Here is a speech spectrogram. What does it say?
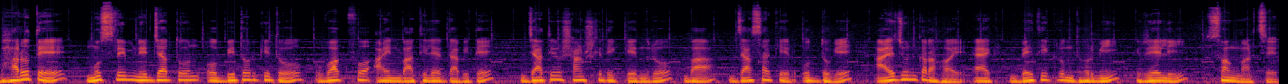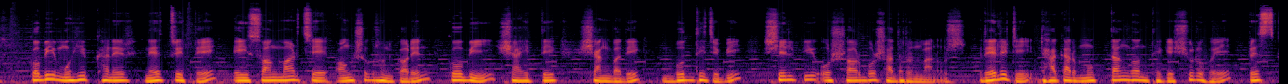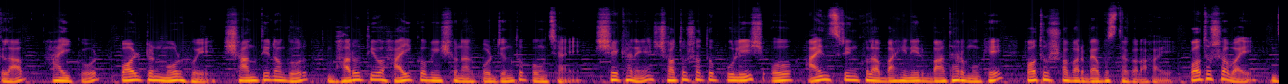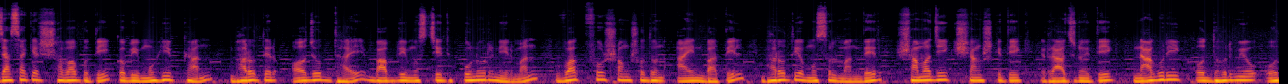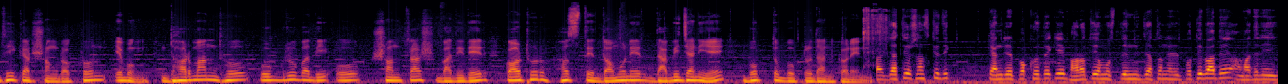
ভারতে মুসলিম নির্যাতন ও বিতর্কিত ওয়াকফ আইন বাতিলের দাবিতে জাতীয় সাংস্কৃতিক কেন্দ্র বা জাসাকের উদ্যোগে আয়োজন করা হয় এক ব্যতিক্রমধর্মী র্যালি সং মার্চের কবি মুহিব খানের নেতৃত্বে এই সংমার্চে অংশগ্রহণ করেন কবি, সাহিত্যিক, সাংবাদিক, বুদ্ধিজীবী, শিল্পী ও সর্বসাধারণ মানুষ। র্যালিটি ঢাকার মুক্তাঙ্গন থেকে শুরু হয়ে প্রেস ক্লাব হাইকোর্ট পল্টন মোড় হয়ে শান্তিনগর ভারতীয় হাই কমিশনার পর্যন্ত পৌঁছায়। সেখানে শত শত পুলিশ ও আইন শৃঙ্খলা বাহিনীর বাধার মুখে পথসভার ব্যবস্থা করা হয়। পথসভায় জাসাকের সভাপতি কবি মুহিব খান ভারতের অযোধ্যায় বাবরি মসজিদ পুনর্নির্মাণ, ওয়াকফ সংশোধন আইন বাতিল, ভারতীয় মুসলমানদের সামাজিক, সাংস্কৃতিক, রাজনৈতিক নাগরিক ও ধর্মীয় অধিকার সংরক্ষণ এবং ধর্মান্ধ, উগ্রবাদী ও সন্ত্রাসবাদীদের কঠোর হস্তে দমনের দাবি জানিয়ে বক্তব্য প্রদান করেন। জাতীয় সাংস্কৃতিক কেন্দ্রের পক্ষ থেকে ভারতীয় মুসলিম নির্যাতনের প্রতিবাদে আমাদের এই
